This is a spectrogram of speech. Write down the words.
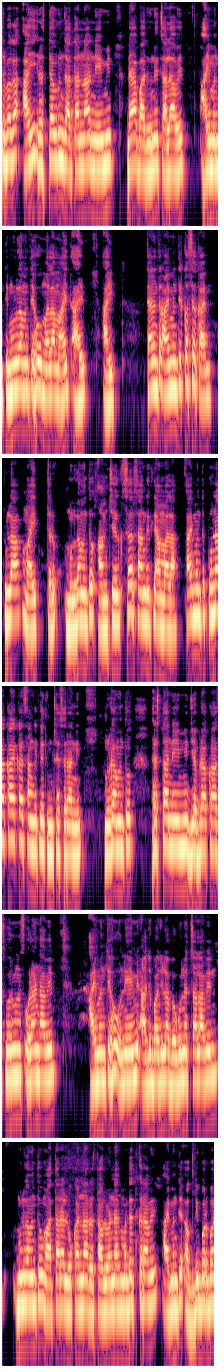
तर बघा आई रस्त्यावरून जाताना नेहमी डाव्या बाजूने चालावे. आई म्हणते मुलगा म्हणते हो मला माहीत आहे आई. त्यानंतर आई म्हणते कसं काय? तुला माहीत? तर मुलगा म्हणतो आमचे सर सांगितले आम्हाला. आई म्हणतो पुन्हा काय काय सांगितले तुमच्या सरांनी? मुलगा म्हणतो रस्ता नेहमी जेब्रा क्रॉसवरूनच ओलांडावे. आई म्हणते हो नेहमी आजूबाजूला बघूनच चालावे. मुलगा म्हणतो म्हातारा लोकांना रस्ता ओलांडण्यास मदत करावे. आई म्हणते अगदी बरोबर.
